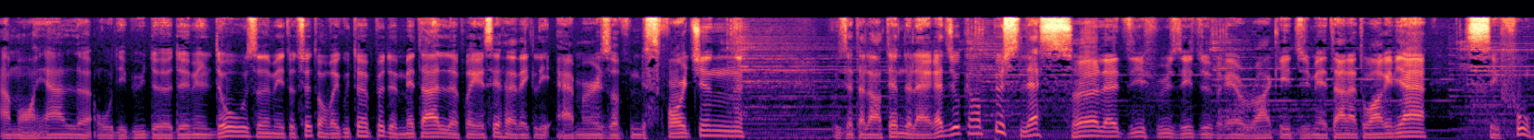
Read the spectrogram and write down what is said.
à Montréal euh, au début de 2012. Mais tout de suite, on va écouter un peu de métal progressif avec les Hammers of Misfortune. Vous êtes à l'antenne de la Radio Campus, la seule à diffuser du vrai rock et du métal à Trois-Rivières. C'est fou!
